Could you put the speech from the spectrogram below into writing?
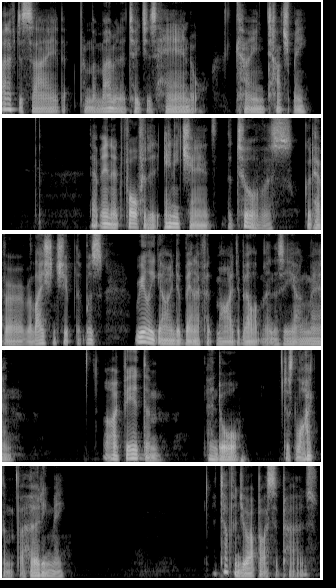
I'd have to say that from the moment a teacher's hand or cane touched me, that meant it forfeited any chance the two of us could have a relationship that was really going to benefit my development as a young man. I feared them and or just liked them for hurting me. It toughened you up, I suppose,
